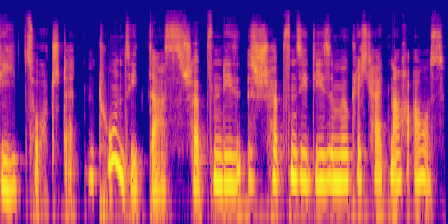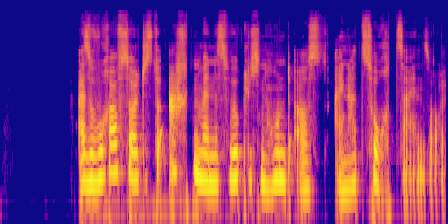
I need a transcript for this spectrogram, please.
die Zuchtstätten? Tun sie das? Schöpfen, die, schöpfen sie diese Möglichkeiten auch aus? Also worauf solltest du achten, wenn es wirklich ein Hund aus einer Zucht sein soll?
